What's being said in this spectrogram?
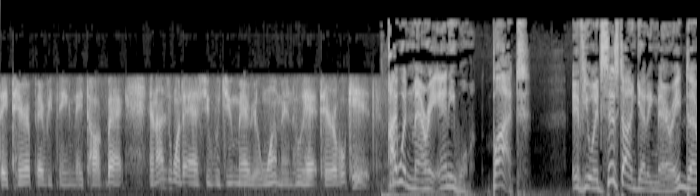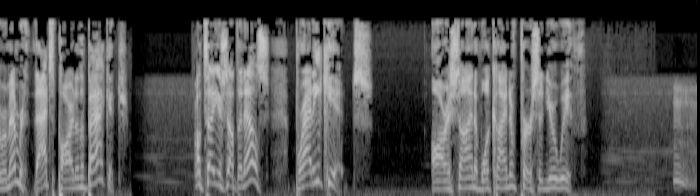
They tear up everything. They talk back. And I just wanted to ask you, would you marry a woman who had terrible kids? I wouldn't marry any woman, but if you insist on getting married, uh, remember, that's part of the package. I'll tell you something else. Bratty kids are a sign of what kind of person you're with. Hmm.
